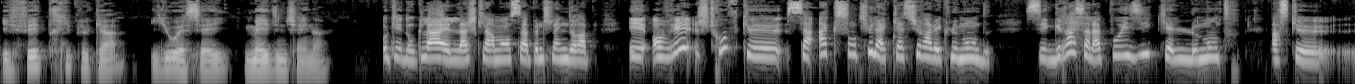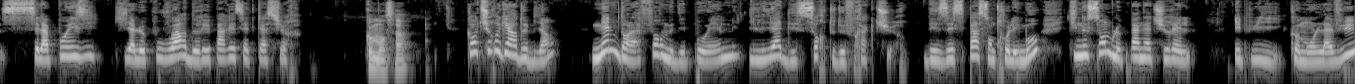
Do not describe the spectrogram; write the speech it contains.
il fait triple K, USA, made in China. Ok, donc là, elle lâche clairement sa punchline de rap. Et en vrai, je trouve que ça accentue la cassure avec le monde. C'est grâce à la poésie qu'elle le montre. Parce que c'est la poésie qui a le pouvoir de réparer cette cassure. Comment ça? Quand tu regardes bien, même dans la forme des poèmes, il y a des sortes de fractures, des espaces entre les mots qui ne semblent pas naturels. Et puis, comme on l'a vu,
